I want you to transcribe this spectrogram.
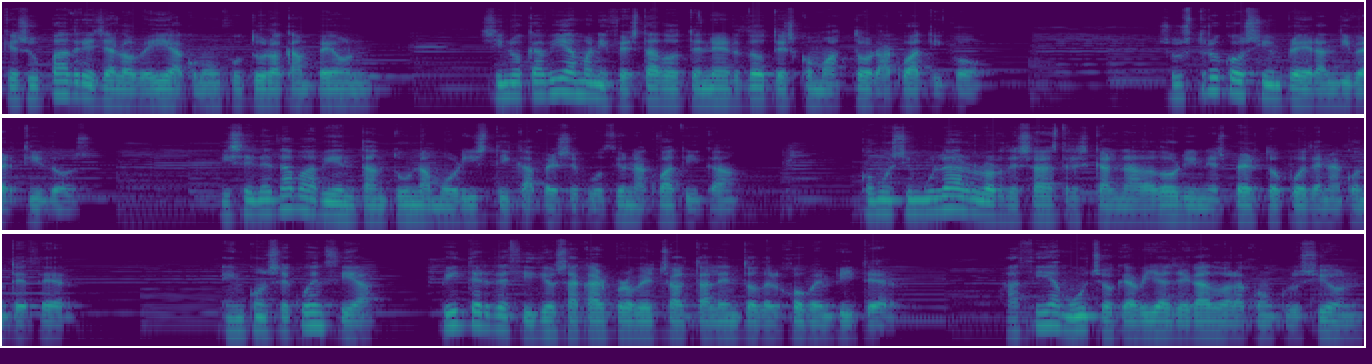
que su padre ya lo veía como un futuro campeón, sino que había manifestado tener dotes como actor acuático. Sus trucos siempre eran divertidos, y se le daba bien tanto una humorística persecución acuática como simular los desastres que al nadador inexperto pueden acontecer. En consecuencia, Peter decidió sacar provecho al talento del joven Peter. Hacía mucho que había llegado a la conclusión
